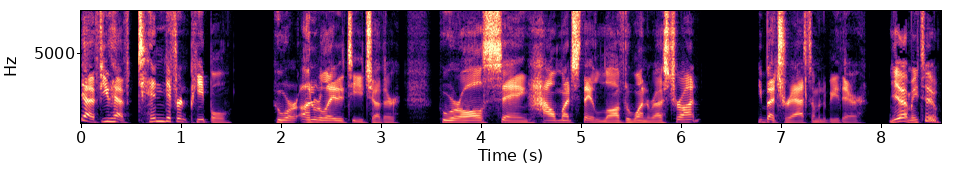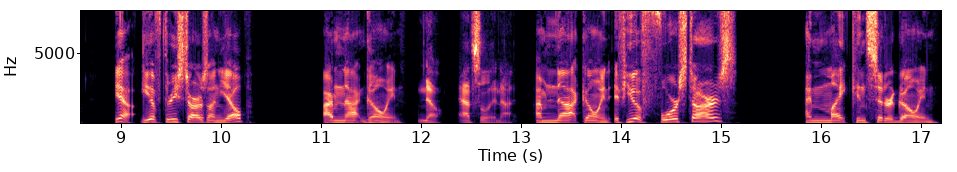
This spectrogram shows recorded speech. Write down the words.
Yeah, if you have 10 different people who are unrelated to each other, who are all saying how much they loved one restaurant, you bet your ass I'm going to be there. Yeah, me too. Yeah, you have three stars on Yelp. I'm not going. No, absolutely not. I'm not going. If you have four stars, I might consider going.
